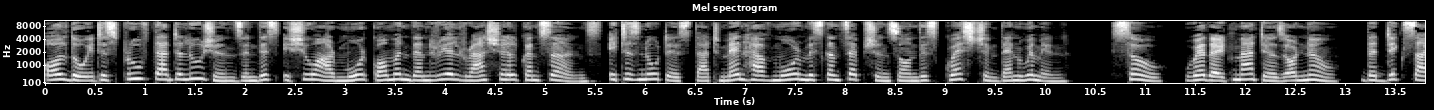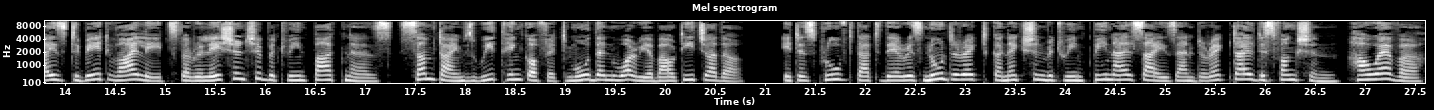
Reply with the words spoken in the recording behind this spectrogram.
Although it is proved that delusions in this issue are more common than real rational concerns, it is noticed that men have more misconceptions on this question than women. So, whether it matters or no, the dick size debate violates the relationship between partners. Sometimes we think of it more than worry about each other. It is proved that there is no direct connection between penile size and erectile dysfunction. However,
